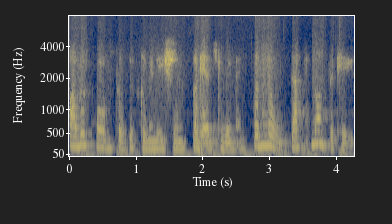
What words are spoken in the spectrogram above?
other forms of discrimination against women. But no, that's not the case.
